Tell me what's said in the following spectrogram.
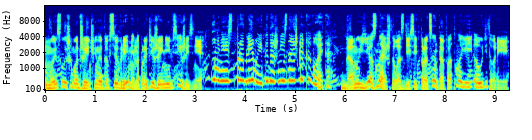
мы слышим от женщин это все время на протяжении всей жизни. Меня есть проблема, и ты даже не знаешь, каково это. Дамы, я знаю, что вас 10% от моей аудитории.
